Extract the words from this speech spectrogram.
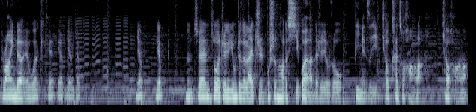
grinder it work. Yep, yep, yep, yep, yep. 嗯，虽然做这个用这个来指不是很好的习惯啊，但是有时候避免自己跳看错行了，跳行了。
